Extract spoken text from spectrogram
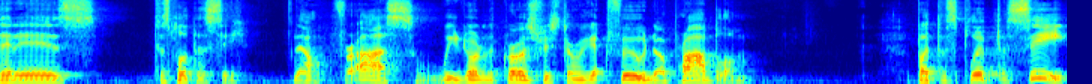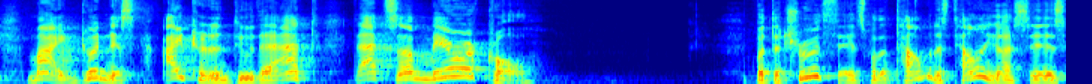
it is to split the sea. Now, for us, we go to the grocery store, we get food, no problem. But to split the sea, my goodness, I couldn't do that. That's a miracle. But the truth is, what the Talmud is telling us is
